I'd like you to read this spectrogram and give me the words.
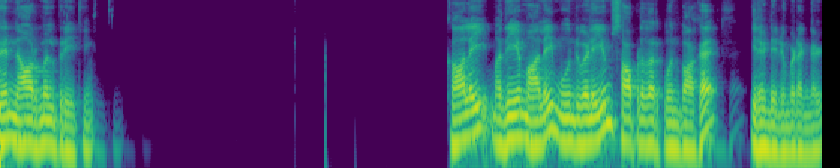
தென் நார்மல் பிரீத்திங் காலை மதியம் மாலை மூன்று வேளையும் சாப்பிடுவதற்கு முன்பாக இரண்டு நிமிடங்கள்.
